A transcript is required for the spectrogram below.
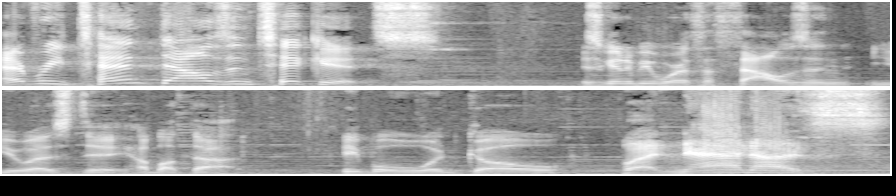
Every ten thousand tickets is going to be worth a thousand USD. How about that? People would go bananas.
